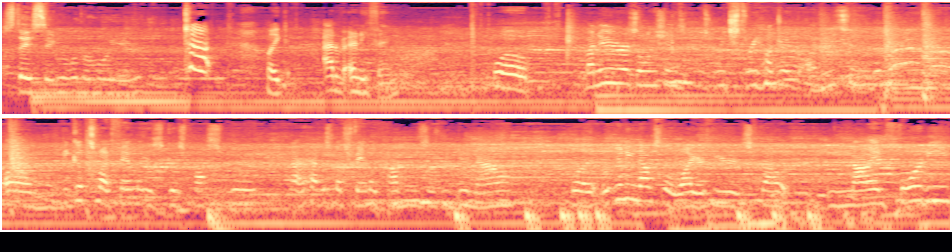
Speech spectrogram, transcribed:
Stay single the whole year. Ta- Like out of anything. Well, my New Year resolution is reach 300 on YouTube. Um, be good to my family as good as possible. Not have as much family problems as we do now. But we're getting down to the wire here. It's about 9:40,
